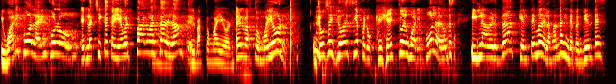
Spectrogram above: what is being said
Y Guaripola en Colón es la chica que lleva el palo este adelante. El bastón mayor. El bastón mayor. Entonces yo decía, pero ¿qué es esto de Guaripola? ¿De dónde sa-?" Y la verdad que el tema de las bandas independientes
